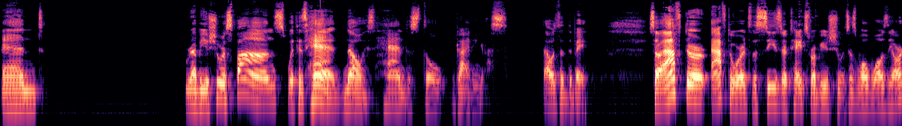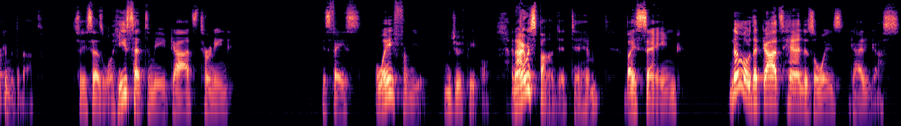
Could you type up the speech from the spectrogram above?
And Rabbi Yeshua responds with his hand. No, his hand is still guiding us. That was the debate. So after, afterwards, the Caesar takes Rabbi Yeshua and says, well, what was the argument about? So he says, well, he said to me, God's turning his face away from you, from the Jewish people. And I responded to him by saying, no, that God's hand is always guiding us.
